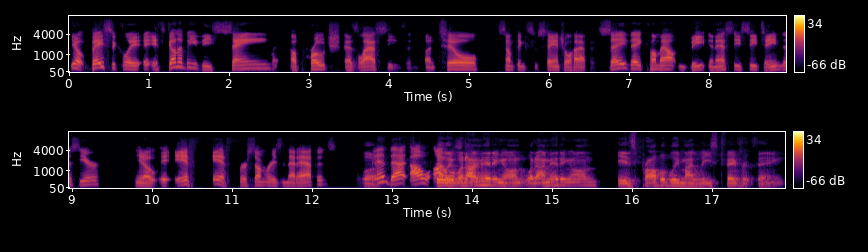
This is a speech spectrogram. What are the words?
you know, basically, it's going to be the same approach as last season until something substantial happens. Say they come out and beat an SEC team this year. You know, if if for some reason that happens, Look, then that I'll, Billy, what start... I'm hitting on, what I'm hitting on is probably my least favorite thing.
